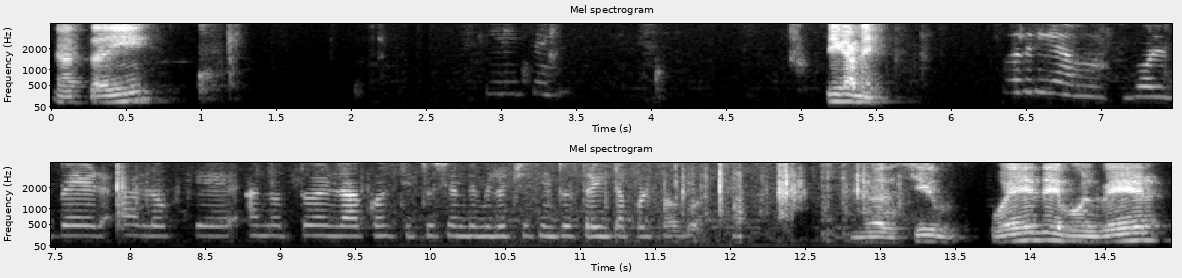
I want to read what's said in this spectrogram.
Hasta ahí. Dígame. ¿Podría volver a lo que anotó en la Constitución de 1830, por favor? Me iba a decir, puede volver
